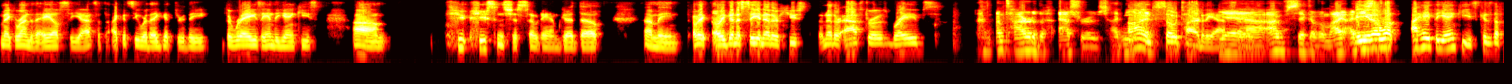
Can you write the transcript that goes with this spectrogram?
make a run to the ALCS. I could see where they get through the the Rays and the Yankees. Um, Houston's just so damn good, though. I mean, are we, we going to see another Houston, another Astros Braves? I'm tired of the Astros. I need. I'm so tired of the Astros. yeah, I'm sick of them. I, I And just, you know what? I hate the Yankees because the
